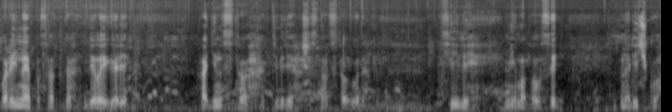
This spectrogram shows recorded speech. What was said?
Аварийная посадка Белой горе 11 октября 2016 года. Сели мимо полосы на речку.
